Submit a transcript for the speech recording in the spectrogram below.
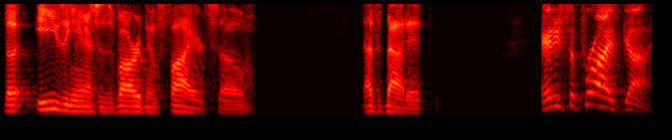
the easy answers have already been fired, so that's about it. any surprise guy?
